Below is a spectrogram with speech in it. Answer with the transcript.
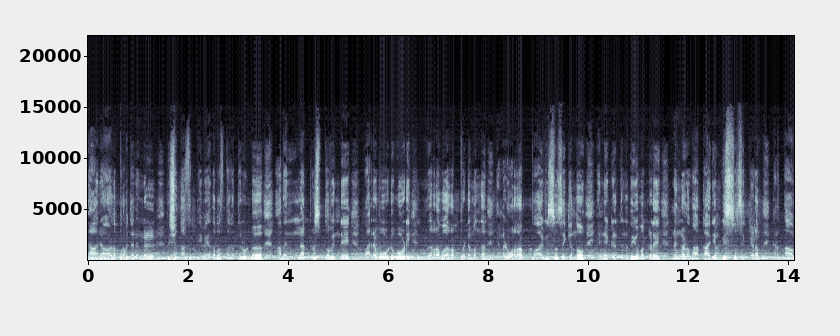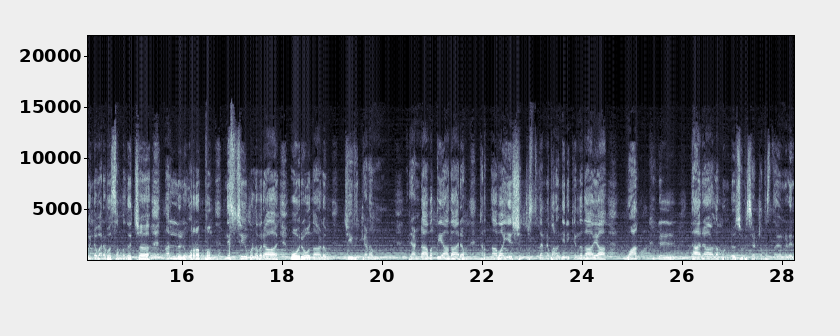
ധാരാളം പ്രവചനങ്ങൾ വിശുദ്ധ സത്യവേദ പുസ്തകത്തിലുണ്ട് അതെല്ലാം ക്രിസ്തുവിന്റെ വരവോടുകൂടി നിറവേറപ്പെടുമെന്ന് ഞങ്ങൾ ഉറപ്പായി വിശ്വസിക്കുന്നു. എന്നെ കേൾക്കുന്ന ദൈവമക്കളെ നിങ്ങളും ആ കാര്യം വിശ്വസിക്കണം. കർത്താവിന്റെ വരവ് സംബന്ധിച്ച് നല്ലൊരു ഉറപ്പും നിശ്ചയമുള്ളവരായി ഓരോ നാളും ജീവിക്കണം. രണ്ടാമത്തെ ആധാരം കർത്താവ് യേശു ക്രിസ്തു തന്നെ പറഞ്ഞിരിക്കുന്നതായ വാക്കുകൾ ധാരാളമുണ്ട് സുവിശേഷ പുസ്തകങ്ങളിൽ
